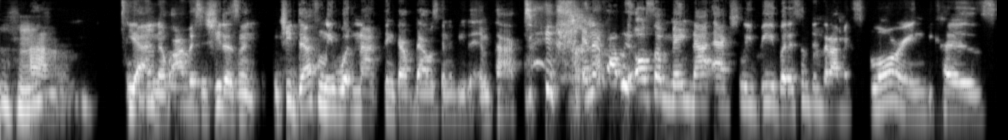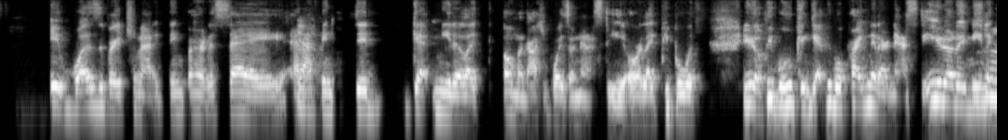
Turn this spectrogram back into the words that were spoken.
Mhm. Um, yeah, no, obviously she doesn't, she definitely would not think that that was going to be the impact. and that probably also may not actually be, but it's something that I'm exploring because it was a very traumatic thing for her to say. And I Yeah. think did get me to like, oh my gosh, boys are nasty, or like people with, you know, people who can get people pregnant are nasty. You know what I mean? Mhm,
